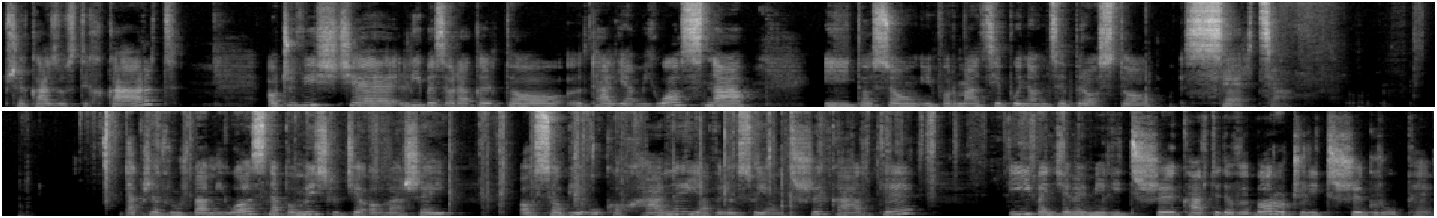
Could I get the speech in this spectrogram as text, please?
przekazu z tych kart. Oczywiście Libes Orakel to talia miłosna i to są informacje płynące prosto z serca. Także wróżba miłosna. Pomyślcie o Waszej osobie ukochanej. Ja wylosuję trzy karty i będziemy mieli trzy karty do wyboru, czyli trzy grupy.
